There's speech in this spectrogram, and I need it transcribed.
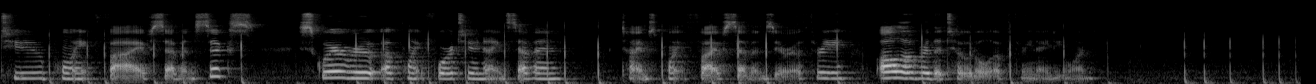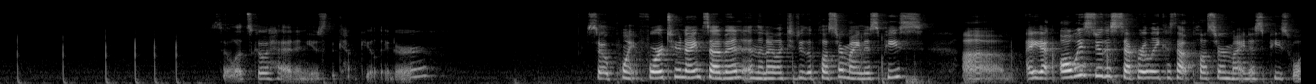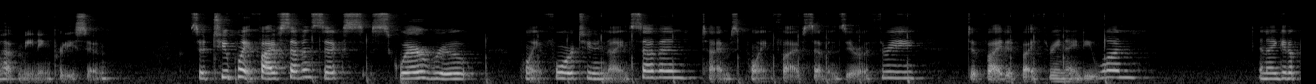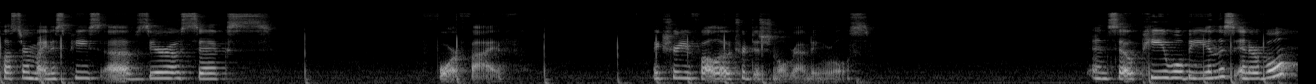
2.576 square root of 0.4297 times 0.5703 all over the total of 391. So let's go ahead and use the calculator. So 0.4297, and then I like to do the plus or minus piece. Um, I always do this separately because that plus or minus piece will have meaning pretty soon. So 2.576 square root 0.4297 times 0.5703 divided by 391. And I get a plus or minus piece of 0.645. Make sure you follow traditional rounding rules. And so P will be in this interval.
